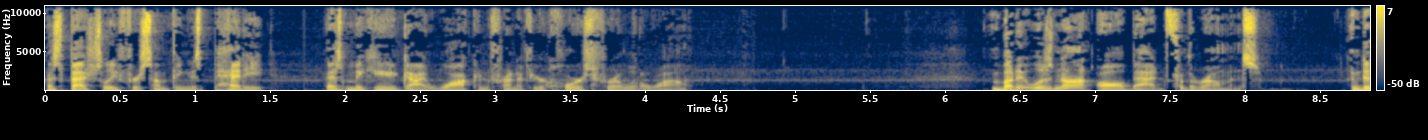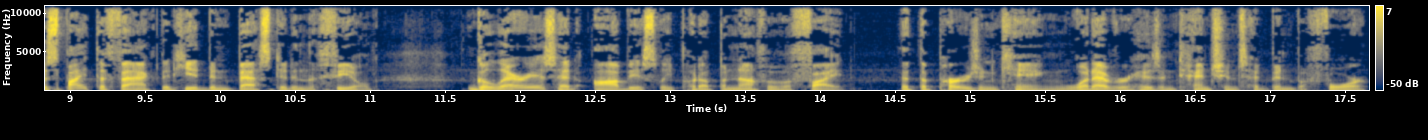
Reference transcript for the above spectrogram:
especially for something as petty as making a guy walk in front of your horse for a little while. But it was not all bad for the Romans. Despite the fact that he had been bested in the field, Galerius had obviously put up enough of a fight that the Persian king, whatever his intentions had been before,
